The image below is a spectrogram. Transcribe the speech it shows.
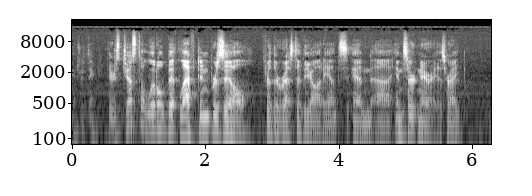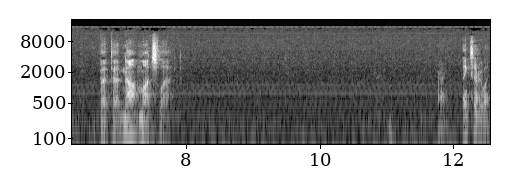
Interesting. There's just a little bit left in Brazil for the rest of the audience and uh, in certain areas, right? But uh, not much left. All right. Thanks, everyone.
